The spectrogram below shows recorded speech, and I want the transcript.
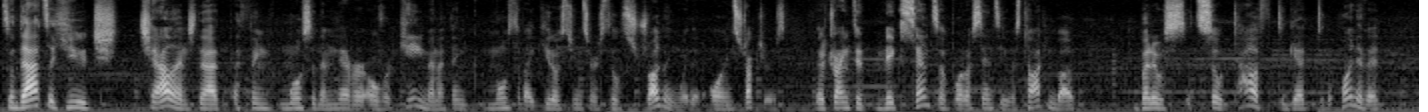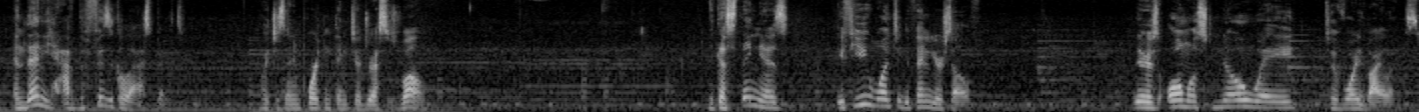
So that's a huge challenge that I think most of them never overcame, and I think most of Aikido students are still struggling with it, or instructors. They're trying to make sense of what Osensei was talking about, but it was it's so tough to get to the point of it. And then you have the physical aspect, which is an important thing to address as well. Because thing is, if you want to defend yourself, there's almost no way to avoid violence.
